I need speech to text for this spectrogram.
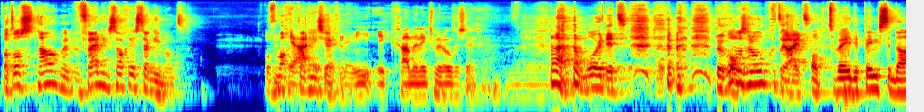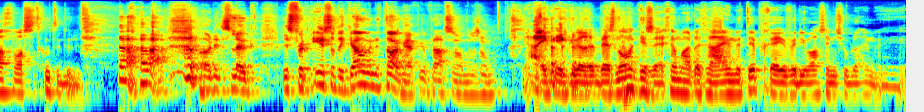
Wat was het nou? Met bevrijdingsdag is daar niemand. Of mag ik dat niet zeggen? Nee, ik ga er niks meer over zeggen. Maar, Mooi dit. De rollen zijn omgedraaid. op tweede Pinksterdag was het goed te doen. oh, dit is leuk. Dit is voor het eerst dat ik jou in de tang heb in plaats van andersom. Ja, ik, ik wil het best nog een keer zeggen, maar de geheime tipgever die was er niet zo blij mee.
